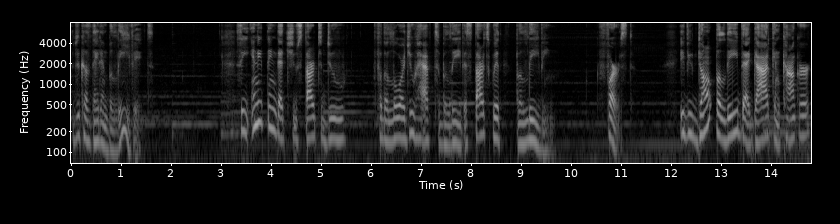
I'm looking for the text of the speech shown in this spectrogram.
is because they didn't believe it. See, anything that you start to do for the Lord, you have to believe. It starts with believing first. If you don't believe that God can conquer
